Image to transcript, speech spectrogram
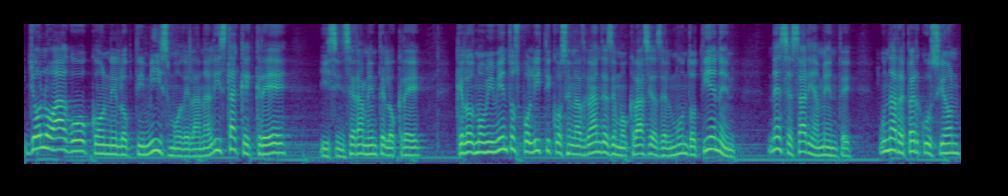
Yo lo hago con el optimismo del analista que cree, y sinceramente lo cree, que los movimientos políticos en las grandes democracias del mundo tienen necesariamente una repercusión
